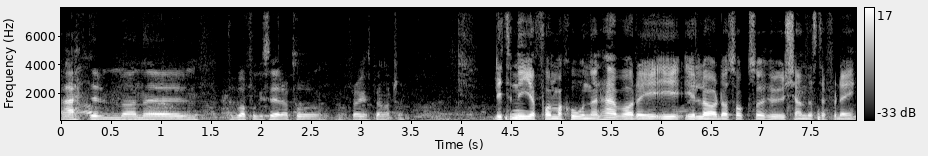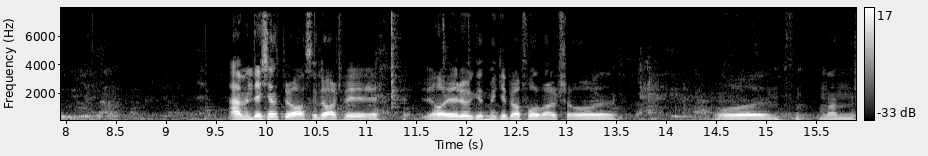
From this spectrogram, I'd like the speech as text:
nej, det, man får bara fokusera på att försöka spela matchen. Lite nya formationer här var det i, i lördags också. Hur kändes det för dig? Ja, men det känns bra såklart. Vi, vi har ju ruggigt mycket bra forwards och, och man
